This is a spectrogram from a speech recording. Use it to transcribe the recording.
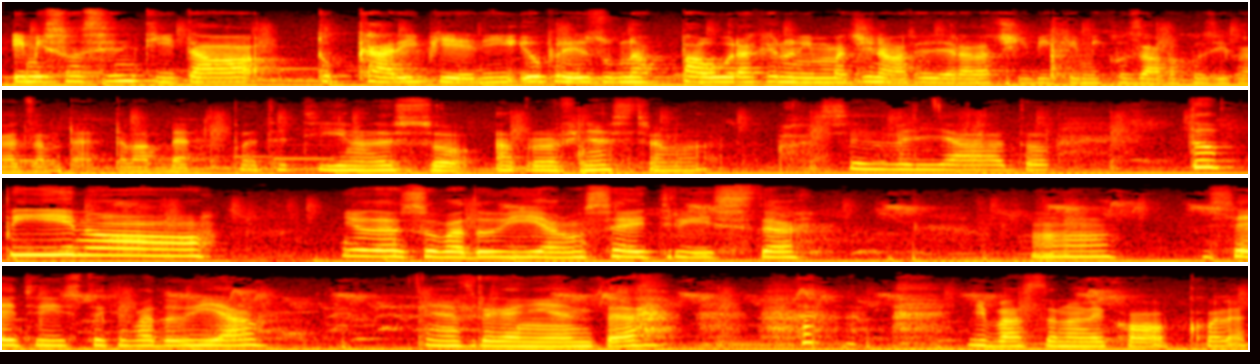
e mi sono sentita toccare i piedi e ho preso una paura che non immaginate ed era la Cibi che mi cosava così con la zampetta, vabbè. Patatino, adesso apro la finestra ma si è svegliato Toppino. Io adesso vado via, non sei triste? Mm, sei triste che vado via? Non frega niente. Gli bastano le coccole.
